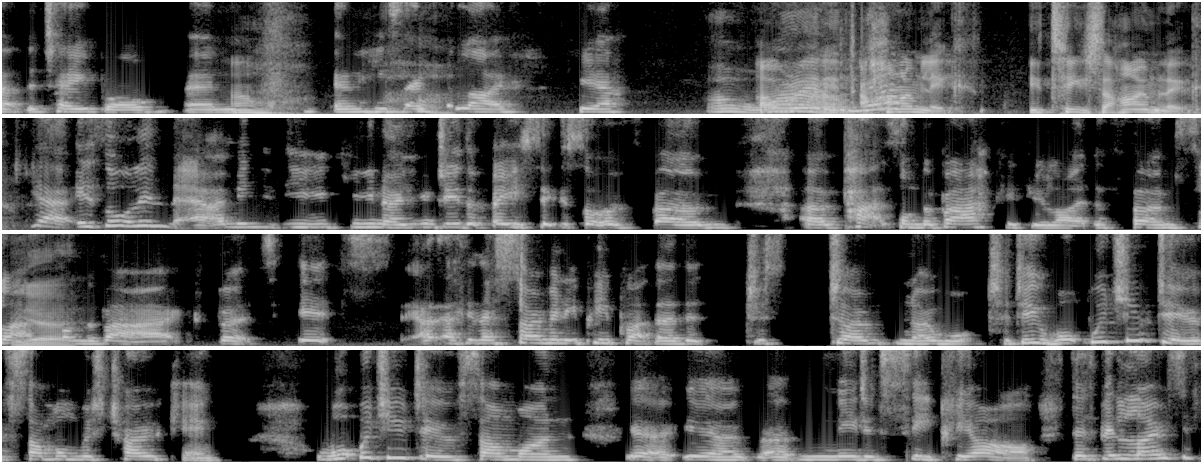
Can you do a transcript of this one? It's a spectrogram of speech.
at the table, and Oh. and he saved her life. Yeah. Oh, wow. Oh, really? Heimlich. You teach the Heimlich. Yeah, it's all in there. I mean, you you know, you can do the basic sort of um, uh, pats on the back, if you like, the firm slap Yeah. on the back. But it's, I think there's so many people out there that just don't know what to do. What would you do if someone was choking? What would you do if someone, you know, you know uh, needed CPR? There's been loads of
